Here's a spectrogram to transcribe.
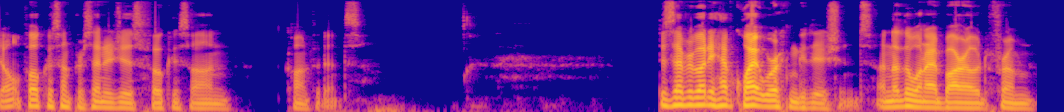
Don't focus on percentages, focus on confidence. Does everybody have quiet working conditions? Another one I borrowed from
